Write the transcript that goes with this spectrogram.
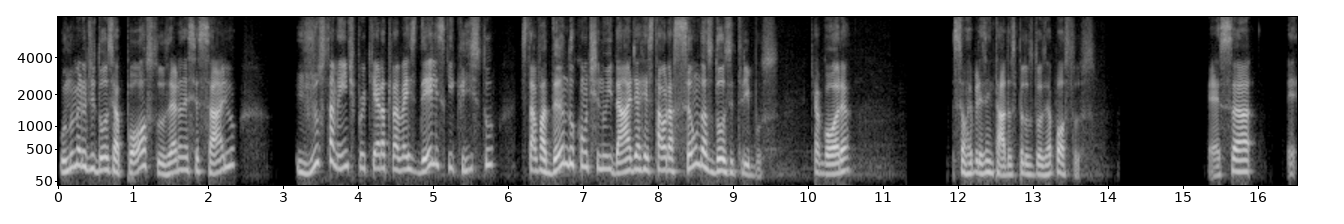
O número de 12 apóstolos era necessário justamente porque era através deles que Cristo estava dando continuidade à restauração das doze tribos, que agora são representadas pelos doze apóstolos. Essa, é,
